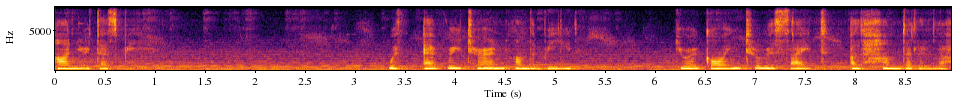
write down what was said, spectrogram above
on your tasbih. With every turn on the bead, you are going to recite Alhamdulillah.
